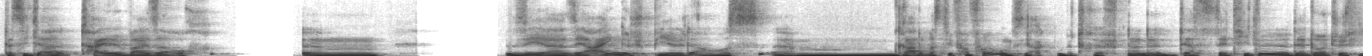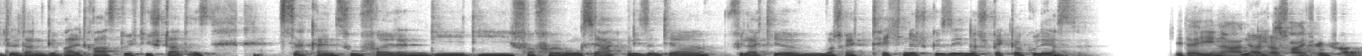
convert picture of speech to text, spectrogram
das sieht ja teilweise auch ähm, sehr, sehr eingespielt aus, ähm, gerade was die Verfolgungsjagden betrifft. Ne? Dass der Titel, der deutsche Titel dann Gewalt rast durch die Stadt ist, ist ja kein Zufall, denn die, die Verfolgungsjagden, die sind ja vielleicht hier wahrscheinlich technisch gesehen das spektakulärste. Die Italiener hatten Ja, die das zweit, auf jeden Fall.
